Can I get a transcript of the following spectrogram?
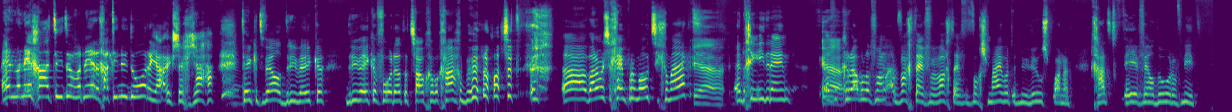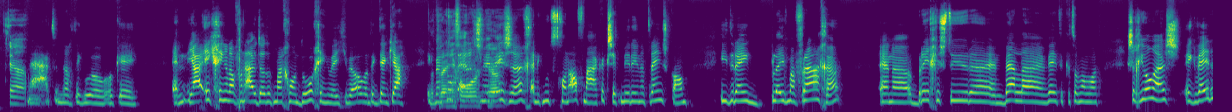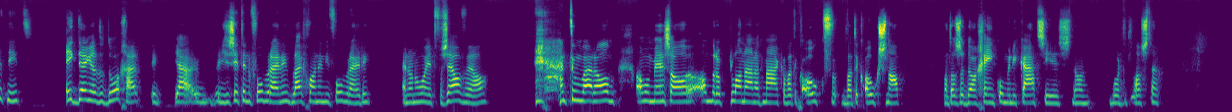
En wanneer gaat hij er? Wanneer gaat hij nu door? Ja, ik zeg ja, ik denk het wel. Drie weken, drie weken voordat het zou gaan gebeuren was het. Eh, waarom is er geen promotie gemaakt? Ja, En dan ging iedereen Ja. even krabbelen van... Wacht even, wacht even. Volgens mij wordt het nu heel spannend. Gaat het WFL door of niet? ja. Nou, toen dacht ik, wow, oké. En ja, ik ging er dan vanuit dat het maar gewoon doorging, weet je wel. Want ik denk, ja, ik ben toch ergens voor, mee ja. bezig. En ik moet het gewoon afmaken. Ik zit midden in een trainingskamp. Iedereen bleef maar vragen. En eh, berichtjes sturen en bellen en weet ik het allemaal wat. Ik zeg, jongens, ik weet het niet. Ik denk dat het doorgaat. Ik, ja, je zit in de voorbereiding. Blijf gewoon in die voorbereiding. En dan hoor je het vanzelf wel. En toen waren al, allemaal mensen al andere plannen aan het maken, wat ik, ook, wat ik ook snap. Want als er dan geen communicatie is, dan wordt het lastig.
